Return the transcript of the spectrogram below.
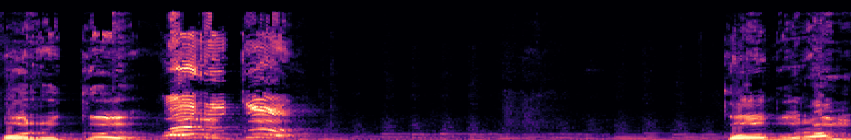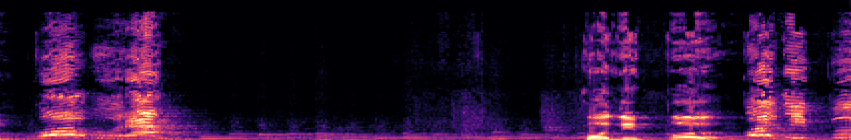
பொறுக்கு. பொறுக்கு. கோபுரம். கோபுரம். கொதிப்பு. கொதிப்பு.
